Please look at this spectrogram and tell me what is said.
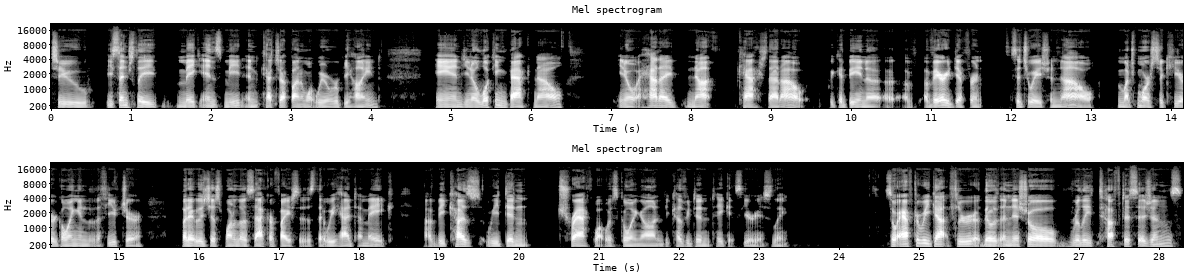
to essentially make ends meet and catch up on what we were behind. And, you know, looking back now, you know, had I not cashed that out, we could be in a, a, a very different situation now, much more secure going into the future. But it was just one of those sacrifices that we had to make uh, because we didn't track what was going on, because we didn't take it seriously. So after we got through those initial really tough decisions,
